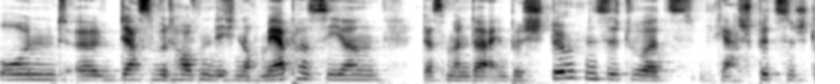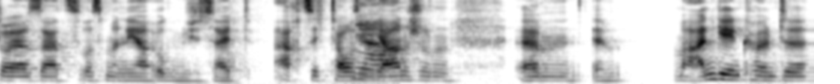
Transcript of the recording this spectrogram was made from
Und äh, das wird hoffentlich noch mehr passieren, dass man da in bestimmten Situationen, ja, Spitzensteuersatz, was man ja irgendwie seit 80.000 ja. Jahren schon ähm, ähm, mal angehen könnte,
